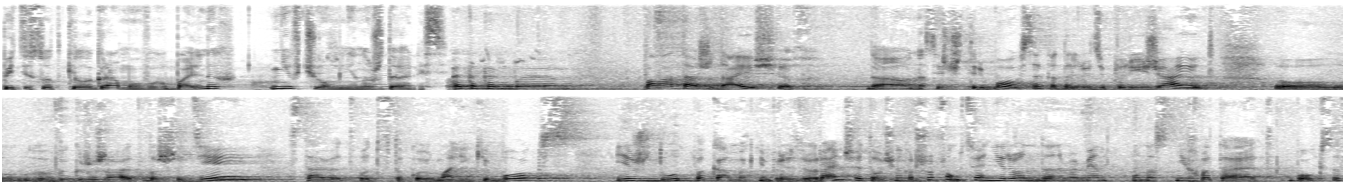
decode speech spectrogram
500-килограммовых больных, ни в чем не нуждались. Это как бы палата ожидающих, да, у нас есть четыре бокса, когда люди приезжают, э, выгружают лошадей, ставят вот в такой маленький бокс и ждут, пока мы к ним придем. Раньше это очень хорошо функционировало, на данный момент у нас не хватает боксов,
